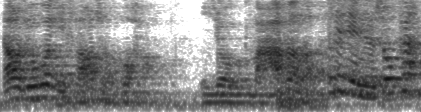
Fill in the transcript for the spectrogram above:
然后如果你防守不好，你就麻烦了。谢谢你的收看。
